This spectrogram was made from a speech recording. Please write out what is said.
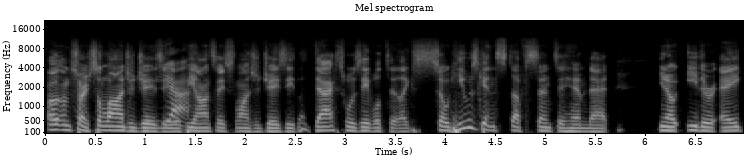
Oh, I'm sorry, Solange and Jay Z, Yeah. or Beyonce, Solange and Jay Z. Like Dax was able to like, so he was getting stuff sent to him that, you know, either a,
